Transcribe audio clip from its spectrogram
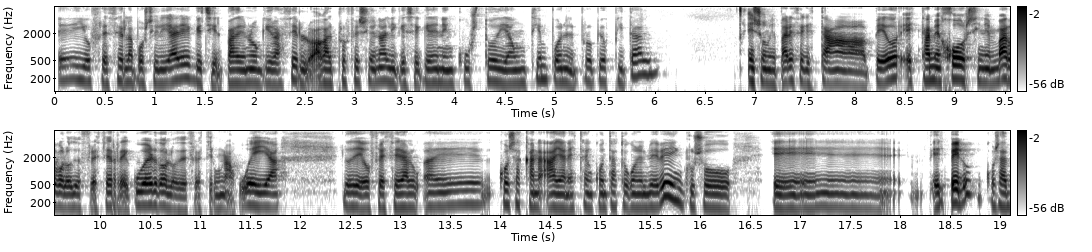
eh, y ofrecer la posibilidad de que si el padre no quiere hacerlo, haga el profesional y que se queden en custodia un tiempo en el propio hospital. Eso me parece que está peor, está mejor, sin embargo, lo de ofrecer recuerdos, lo de ofrecer una huella, lo de ofrecer eh, cosas que hayan estado en contacto con el bebé, incluso eh, el pelo, cosas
